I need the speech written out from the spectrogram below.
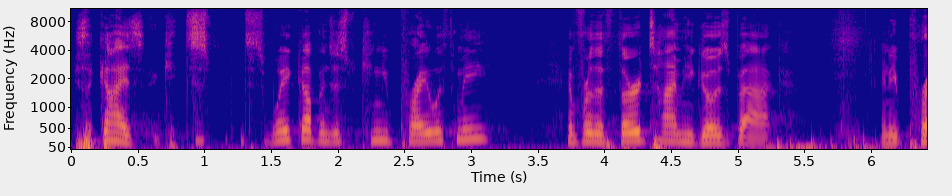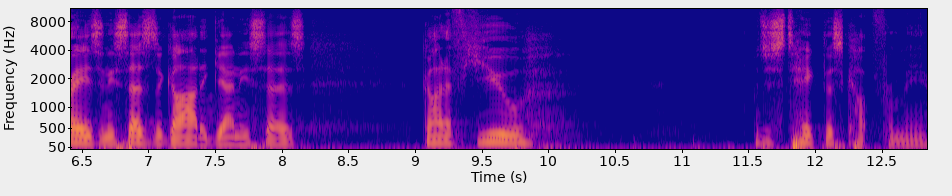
He's like, guys, just, just wake up and just, can you pray with me? And for the third time, he goes back and he prays and he says to God again, he says, God, if you would just take this cup from me,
